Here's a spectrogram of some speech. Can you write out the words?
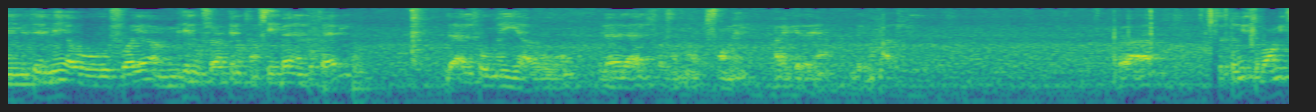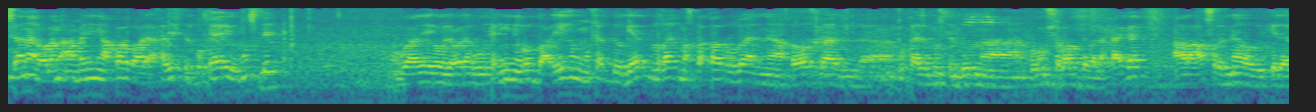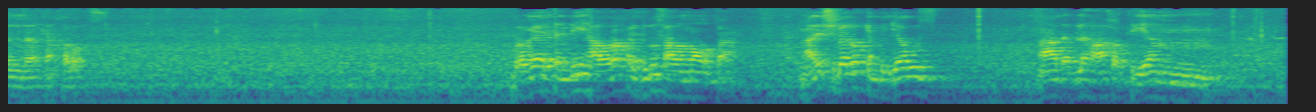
من 200 وشوية من 200 وشوية 250 بين البخاري ل 1100 أو ل 1900 حاجة كده يعني ابن حجر ف 600 700 سنة العلماء عمالين يعترضوا على أحاديث البخاري ومسلم والتانيين يردوا عليهم وشد وجذب لغاية ما استقروا بقى إن خلاص بقى البخاري والمسلم دول ما فيهمش رد ولا حاجة. على عصر النووي كده اللي كان خلاص. برجاء التنبيه على رفع الدروس على المواقع. معلش بقى الوقت كان بيتجوز. قعد قبلها 10 أيام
